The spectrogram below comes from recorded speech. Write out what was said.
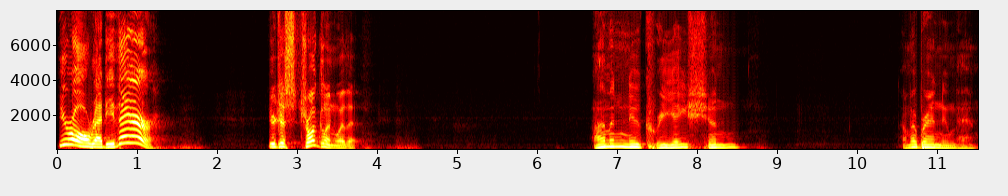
you're already there. You're just struggling with it. I'm a new creation. I'm a brand new man.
